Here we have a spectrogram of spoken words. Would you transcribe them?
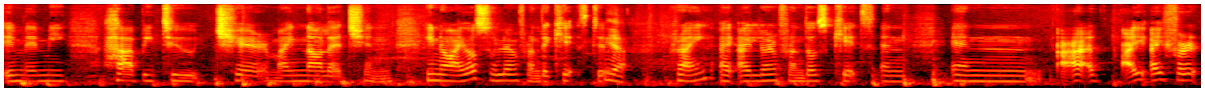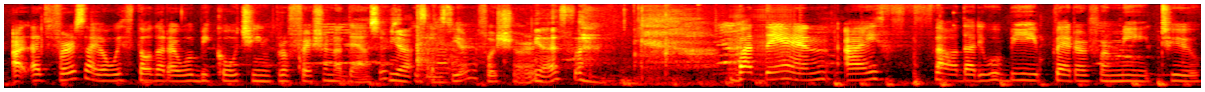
it made me happy to share my knowledge and you know i also learn from the kids too Yeah. right i, I learn from those kids and and i i, I fir- at at first i always thought that i would be coaching professional dancers Yeah. it's easier for sure Yes. but then i thought that it would be better for me to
